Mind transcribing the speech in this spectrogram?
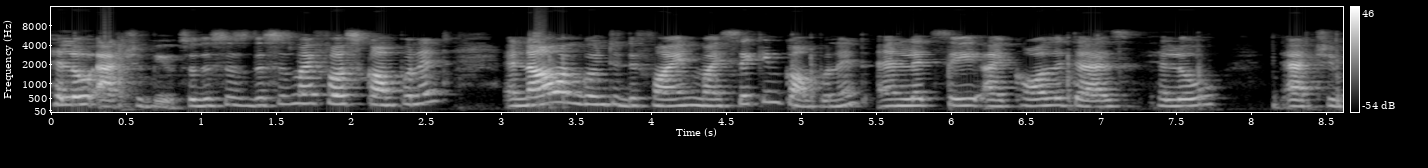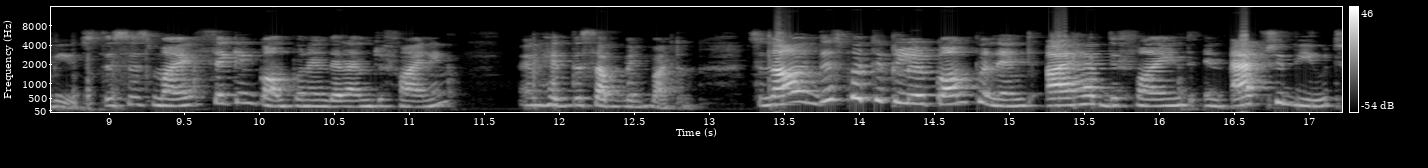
hello attribute. So this is this is my first component. And now I'm going to define my second component. And let's say I call it as hello attributes. This is my second component that I'm defining. And hit the submit button. So now in this particular component, I have defined an attribute,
